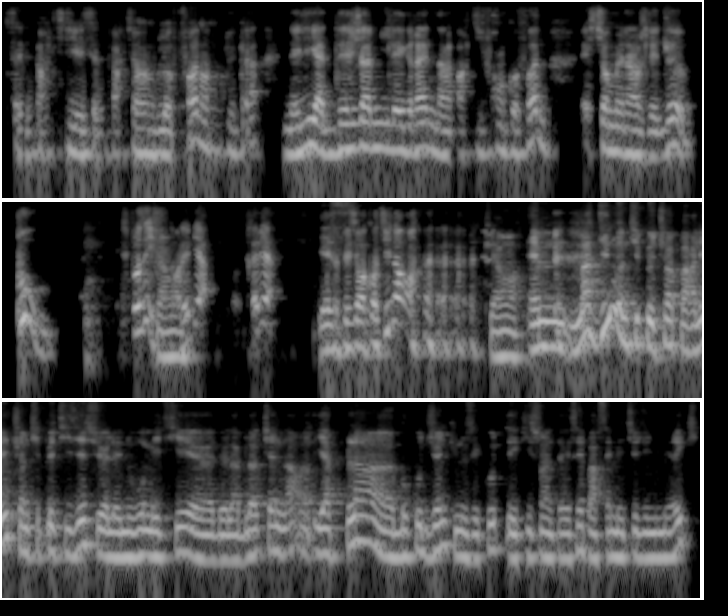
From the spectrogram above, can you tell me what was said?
cette partie, cette partie anglophone en tout cas. Nelly a déjà mis les graines dans la partie francophone. Et si on mélange les deux, poum, explosif, on est bien. Très bien. Yes. Ça fait plaisir en continent. Clairement. Matt, dis-nous un petit peu, tu as parlé, tu as un petit peu teasé sur les nouveaux métiers euh, de la blockchain. Là. Il y a plein, euh, beaucoup de jeunes qui nous écoutent et qui sont intéressés par ces métiers du numérique,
